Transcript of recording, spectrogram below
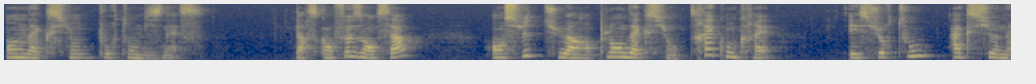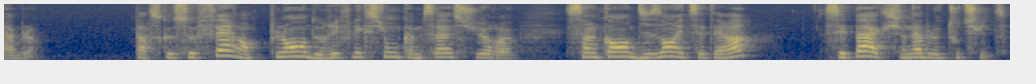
en action pour ton business. Parce qu'en faisant ça, ensuite tu as un plan d'action très concret et surtout actionnable. Parce que se faire un plan de réflexion comme ça sur 5 ans, 10 ans, etc., c'est pas actionnable tout de suite.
